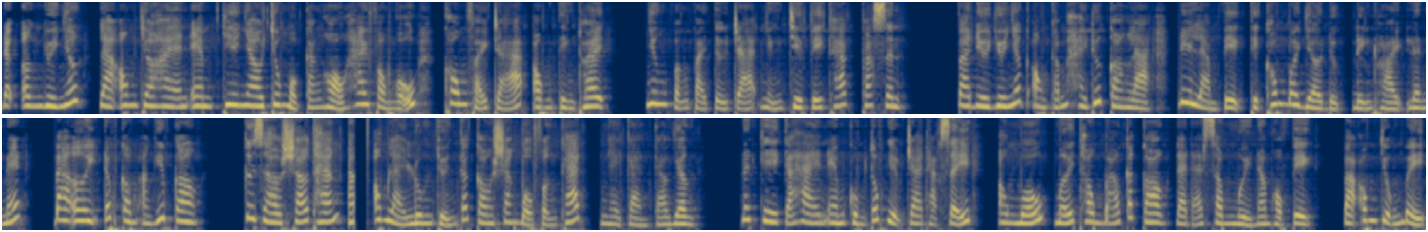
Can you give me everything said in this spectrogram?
Đặc ân duy nhất là ông cho hai anh em chia nhau chung một căn hộ hai phòng ngủ, không phải trả ông tiền thuê, nhưng vẫn phải tự trả những chi phí khác phát sinh. Và điều duy nhất ông cấm hai đứa con là đi làm việc thì không bao giờ được điện thoại lên mép Ba ơi, đốc công ăn hiếp con. Cứ sau 6 tháng, ông lại luân chuyển các con sang bộ phận khác ngày càng cao dần. Đến khi cả hai anh em cùng tốt nghiệp ra thạc sĩ, ông bố mới thông báo các con là đã xong 10 năm học việc và ông chuẩn bị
